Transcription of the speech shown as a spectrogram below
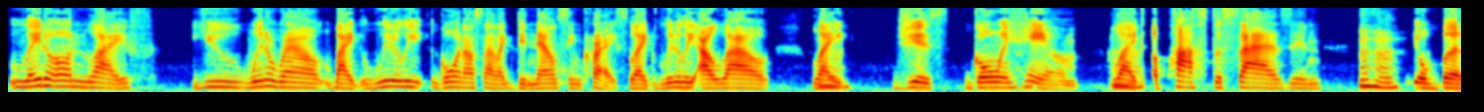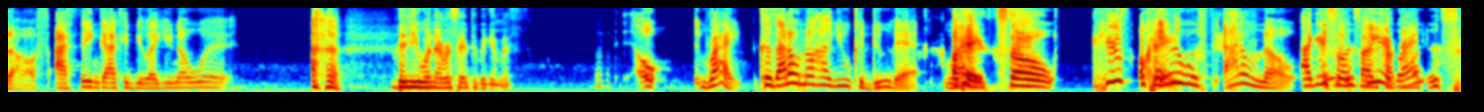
later on in life you went around like literally going outside like denouncing Christ, like literally out loud, like mm-hmm. just going ham, mm-hmm. like apostatizing mm-hmm. your butt off. I think I could be like, you know what? then you were never saved to begin with. Oh, right. Because I don't know how you could do that. Okay, so here's okay. Was, I don't know. I get so excited weird, right?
